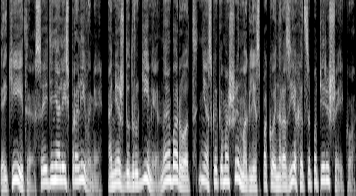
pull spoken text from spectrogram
Какие-то соединялись проливами, а между другими, наоборот, несколько машин могли спокойно разъехаться по перешейку.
